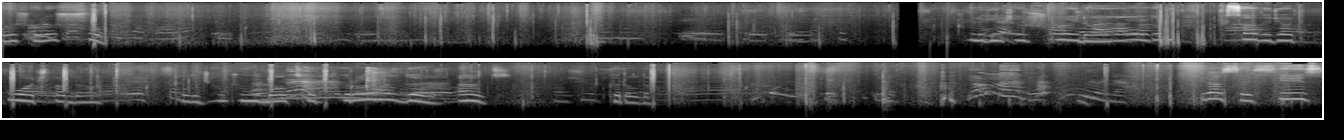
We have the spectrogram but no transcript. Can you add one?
Ve şöyle şu. Şöyle gençler şurayı da aldım. Sadece artık bu ağaçlardan al- alacağım. Çünkü balta kırıldı. Evet. Kırıldı. Biraz sessiz.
